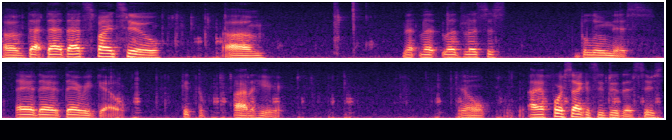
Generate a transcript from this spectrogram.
Uh, that that that's fine too. Um, let let let let's just balloon this. There there there we go. Get the out of here. You know, I have four seconds to do this. There's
